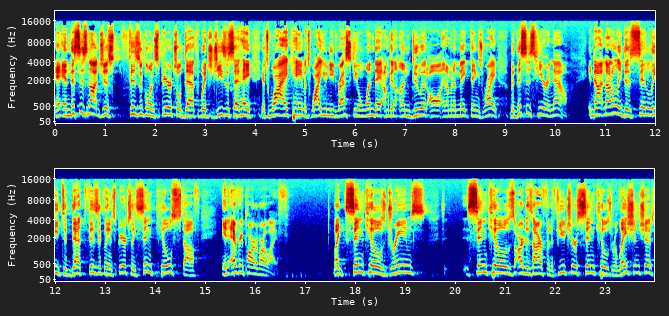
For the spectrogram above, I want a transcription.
And, and this is not just physical and spiritual death, which Jesus said, hey, it's why I came, it's why you need rescue, and one day I'm gonna undo it all and I'm gonna make things right. But this is here and now. And not, not only does sin lead to death physically and spiritually, sin kills stuff in every part of our life. Like sin kills dreams, sin kills our desire for the future, sin kills relationships.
